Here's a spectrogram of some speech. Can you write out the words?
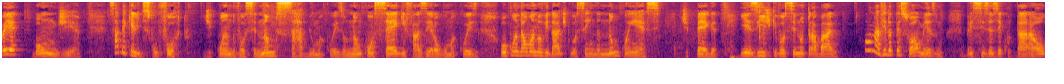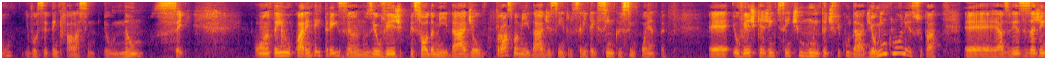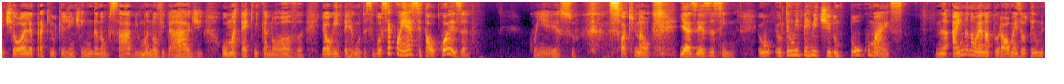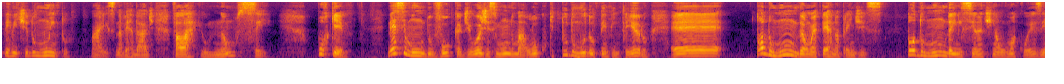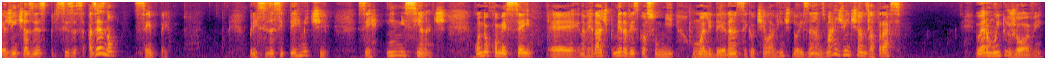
Oiê, bom dia. Sabe aquele desconforto de quando você não sabe uma coisa ou não consegue fazer alguma coisa, ou quando é uma novidade que você ainda não conhece, te pega e exige que você no trabalho ou na vida pessoal mesmo precise executar algo e você tem que falar assim: eu não sei. Bom, eu tenho 43 anos e eu vejo que o pessoal da minha idade, ou próximo à minha idade, assim, entre os 35 e 50, é, eu vejo que a gente sente muita dificuldade. Eu me incluo nisso, tá? É, às vezes a gente olha para aquilo que a gente ainda não sabe, uma novidade ou uma técnica nova, e alguém pergunta assim: Você conhece tal coisa? Conheço, só que não. E às vezes, assim, eu, eu tenho me permitido um pouco mais, ainda não é natural, mas eu tenho me permitido muito mais, na verdade, falar eu não sei. Por quê? Nesse mundo VUCA de hoje, esse mundo maluco que tudo muda o tempo inteiro, é... todo mundo é um eterno aprendiz. Todo mundo é iniciante em alguma coisa e a gente às vezes precisa, às vezes não, sempre precisa se permitir ser iniciante. Quando eu comecei, é, na verdade, a primeira vez que eu assumi uma liderança, que eu tinha lá 22 anos, mais de 20 anos atrás, eu era muito jovem.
